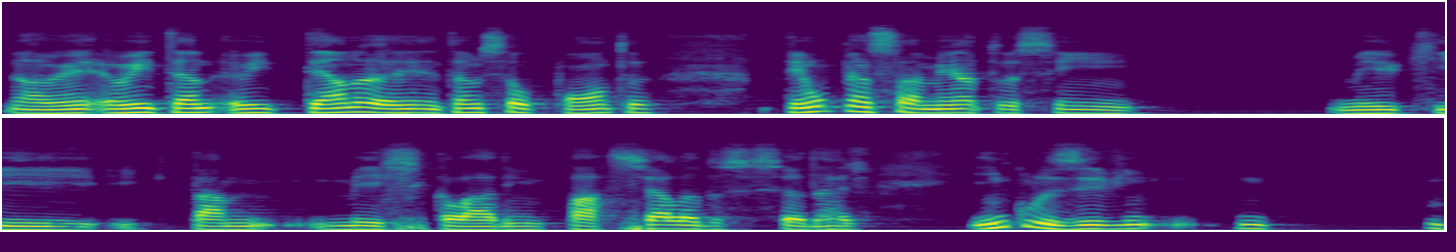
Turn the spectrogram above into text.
Não, eu entendo, eu entendo, eu entendo o seu ponto. Tem um pensamento assim meio que está mesclado em parcela da sociedade, inclusive em, em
